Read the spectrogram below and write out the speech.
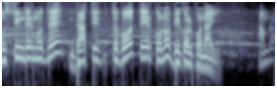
মুসলিমদের মধ্যে ভ্রাতৃত্ববোধের কোনো বিকল্প নাই। আমরা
